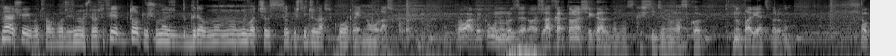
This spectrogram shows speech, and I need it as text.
Da, și eu îi văd favoriți, nu știu, o să fie totuși un meci greu, nu, nu, nu văd cel să câștige la scor. Păi nu la scor. nu. Probabil că 1-1-0, așa. La cartonașe galbene o să câștige, nu la scor. Nu pariați, vă rugăm. Ok.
